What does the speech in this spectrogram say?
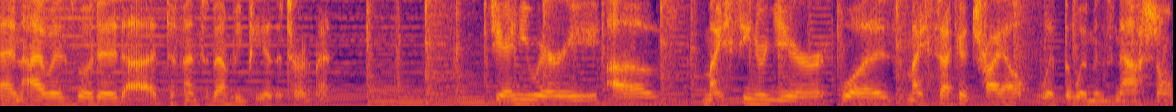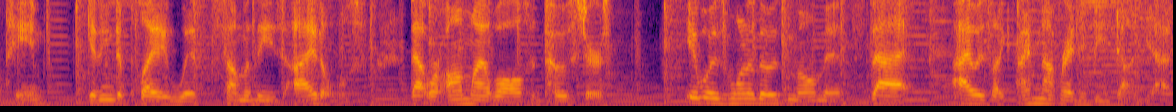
and I was voted uh, defensive MVP of the tournament. January of my senior year was my second tryout with the women's national team, getting to play with some of these idols that were on my walls and posters. It was one of those moments that I was like, I'm not ready to be done yet.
